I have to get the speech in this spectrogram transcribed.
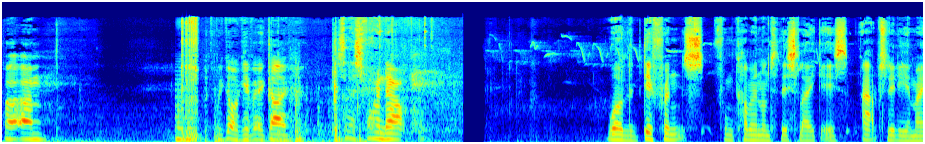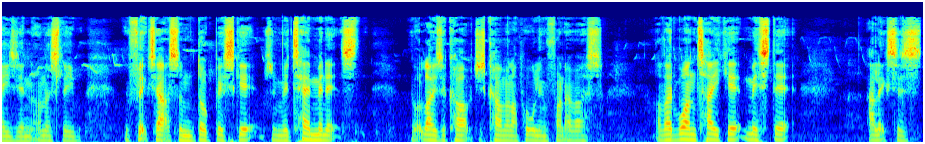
But um, we got to give it a go. So let's find out. Well, the difference from coming onto this lake is absolutely amazing. Honestly, we flicked out some dog biscuits, and within 10 minutes, we've got loads of carp just coming up all in front of us. I've had one take it, missed it. Alex has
